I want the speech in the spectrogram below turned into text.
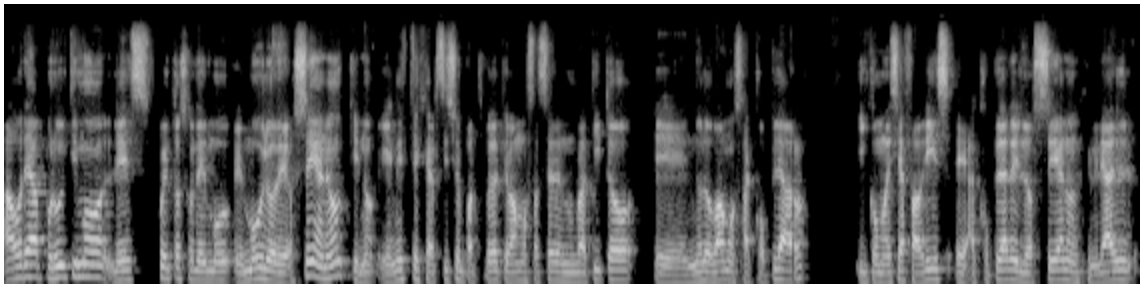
Ahora, por último, les cuento sobre el, módulo de océano, que en este ejercicio en particular que vamos a hacer en un ratito eh, no lo vamos a acoplar. Y como decía Fabriz, eh, acoplar el océano en general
